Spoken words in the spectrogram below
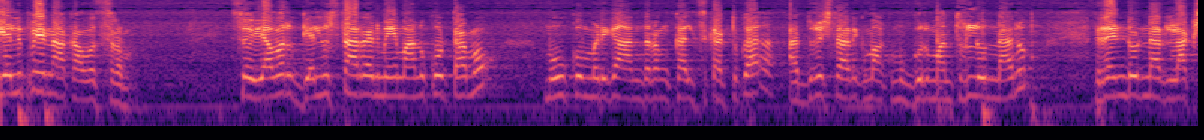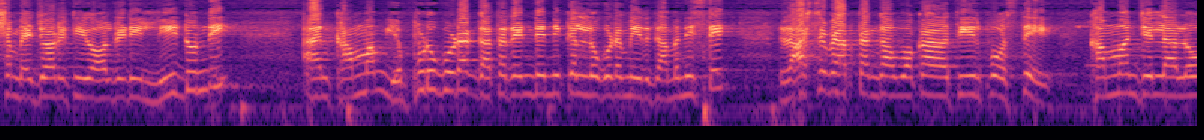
గెలిపే నాకు అవసరం. సో ఎవరు గెలుస్తారని మేము అనుకుంటామో మూకుమ్మడిగా అందరం కలిసికట్టుగా అదృష్టానికి మాకు ముగ్గురు మంత్రులు ఉన్నారు. రెండున్నర లక్ష మెజారిటీ ఆల్రెడీ లీడ్ ఉంది. అండ్ ఖమ్మం ఎప్పుడు కూడా గత రెండు ఎన్నికల్లో కూడా మీరు గమనిస్తే రాష్ట్ర వ్యాప్తంగా ఒక తీర్పు వస్తే ఖమ్మం జిల్లాలో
